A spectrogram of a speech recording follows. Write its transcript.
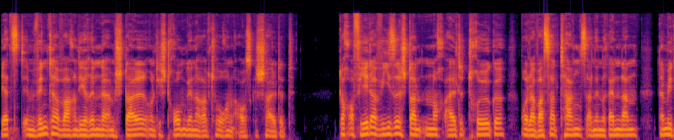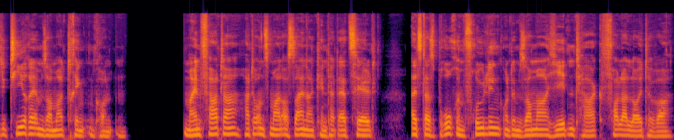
Jetzt im Winter waren die Rinder im Stall und die Stromgeneratoren ausgeschaltet. Doch auf jeder Wiese standen noch alte Tröge oder Wassertanks an den Rändern, damit die Tiere im Sommer trinken konnten. Mein Vater hatte uns mal aus seiner Kindheit erzählt, als das Bruch im Frühling und im Sommer jeden Tag voller Leute war.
